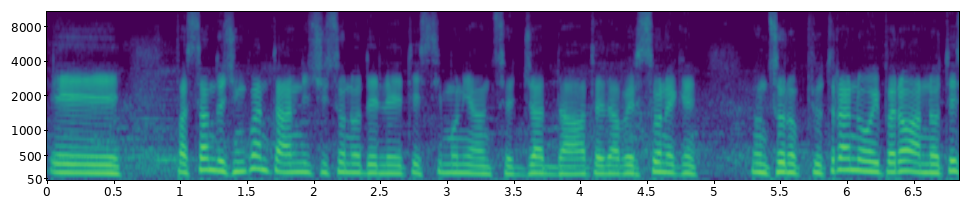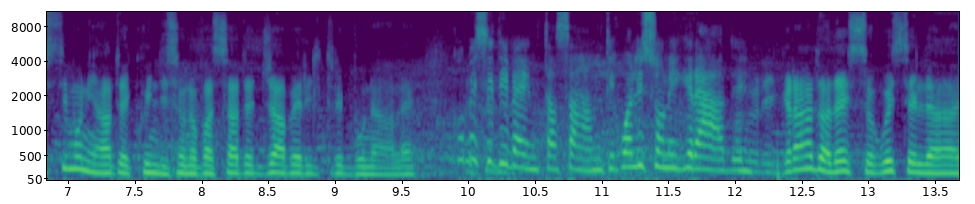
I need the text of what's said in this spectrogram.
E passando i 50 anni ci sono delle testimonianze già date da persone che non sono più tra noi però hanno testimoniato e quindi sono passate già per il tribunale. Come si diventa santi? Quali sono i gradi? Allora, il grado adesso questo è la,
